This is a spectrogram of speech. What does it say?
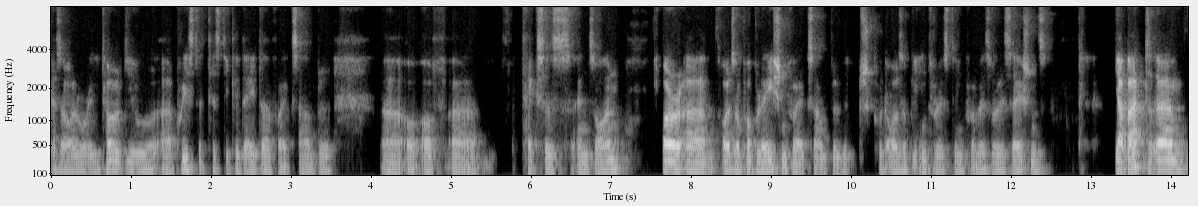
as I already told you, uh, pre-statistical data, for example, uh, of taxes and so on or also population, for example, which could also be interesting for visualizations. Yeah, but um,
